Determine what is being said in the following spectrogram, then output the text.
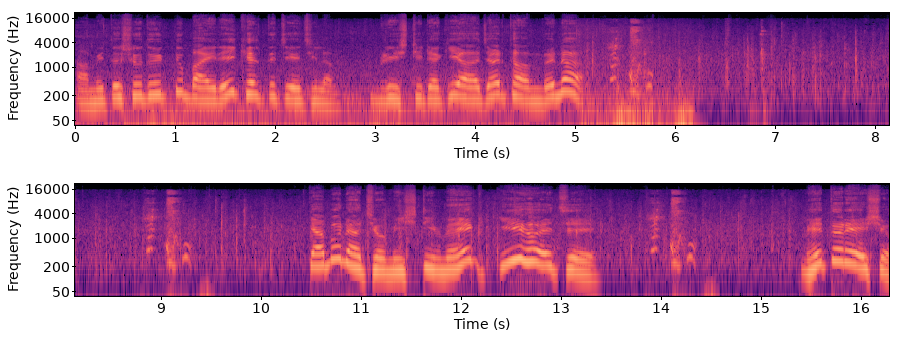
আমি তো শুধু একটু বাইরেই খেলতে চেয়েছিলাম। বৃষ্টিটা কি আজ আর থামবে না? কেমন আছো মিষ্টি মেঘ? কি হয়েছে? ভেতরে এসো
